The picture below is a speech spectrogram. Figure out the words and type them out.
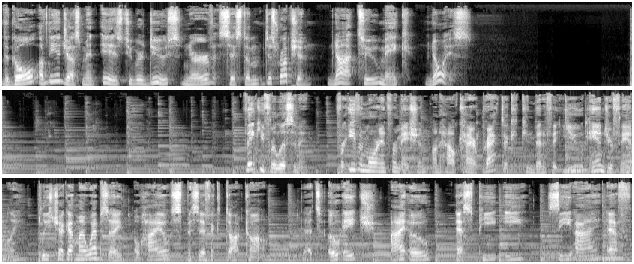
The goal of the adjustment is to reduce nerve system disruption, not to make noise. Thank you for listening. For even more information on how chiropractic can benefit you and your family, please check out my website, ohiospecific.com. That's O H I O S P E C I F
